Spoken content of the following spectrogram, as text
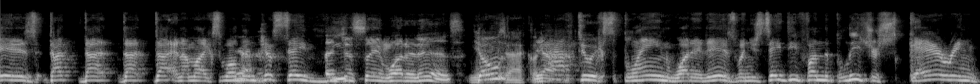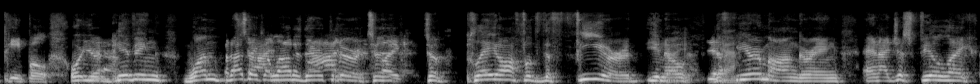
Is that that that that and i'm like well yeah. then just say then just say what it is. Don't exactly. have to explain what it is. When you say defund the police you're scaring people or you're giving one but i think a lot of their to like to play off of the fear you know right. the fear mongering. And i just feel like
